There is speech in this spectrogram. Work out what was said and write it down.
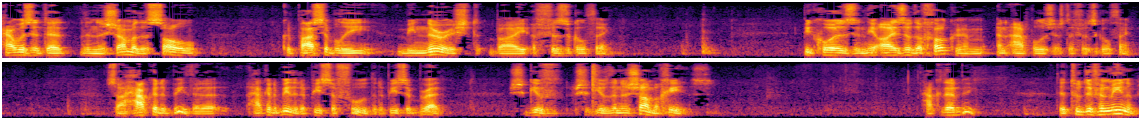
how is it that the neshama, the soul, could possibly be nourished by a physical thing because in the eyes of the chokrim, an apple is just a physical thing. So how could it be that a, how could it be that a piece of food, that a piece of bread, should give should give the neshama chiyas? How could that be? They're two different meaning.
